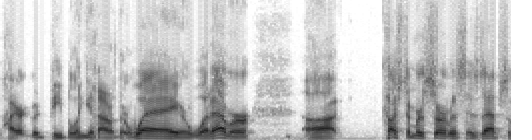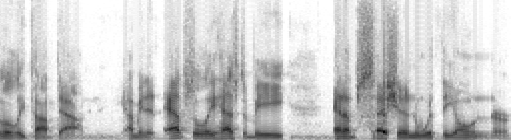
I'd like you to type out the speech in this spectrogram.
hire good people and get out of their way or whatever. Uh, customer service is absolutely top down. I mean, it absolutely has to be an obsession with the owner.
